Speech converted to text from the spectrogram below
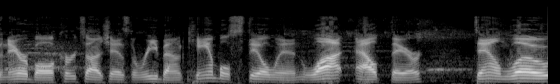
An air ball. Kurtzage has the rebound. Campbell still in. Lot out there. Down low.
